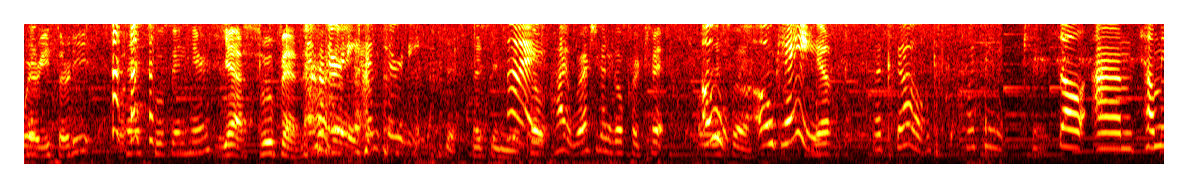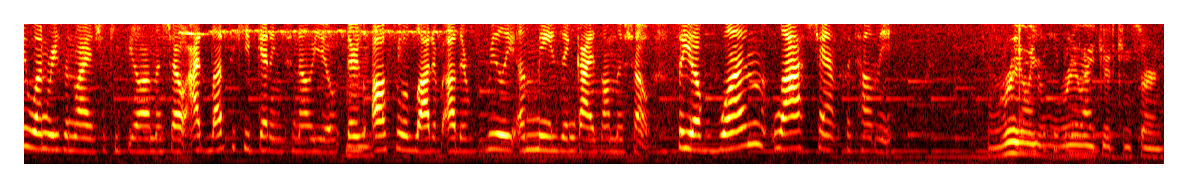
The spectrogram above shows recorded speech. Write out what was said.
wait, are you 30? Can I swoop in here? Yes, swoop in. I'm 30. I'm 30. Okay, nice meeting you. Hi. So, hi, we're actually gonna go for a trip. over Oh, this way. okay. Yep. Let's go. What's your So, um, tell me one reason why I should keep you on the show. I'd love to keep getting to know you. There's Mm-hmm. also a lot of other really amazing guys on the show. So you have one last chance to tell me. Really, should keep you really good concern.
